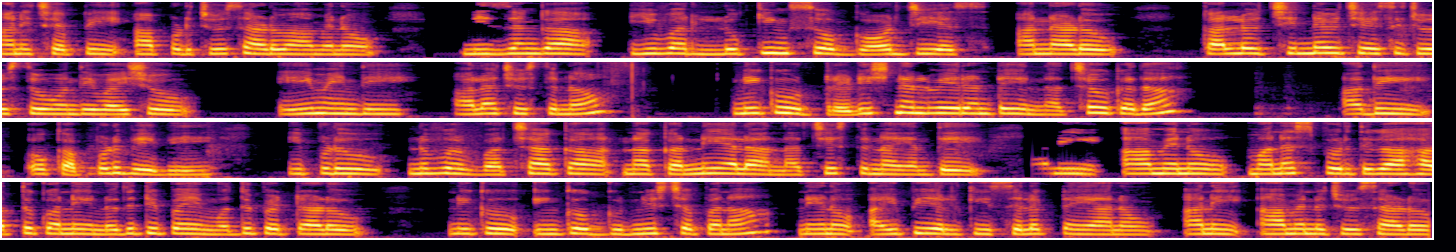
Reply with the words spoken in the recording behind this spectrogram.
అని చెప్పి అప్పుడు చూశాడు ఆమెను. నిజంగా you are looking so gorgeous అన్నాడు. కళ్ళు చిన్నవి చేసి చూస్తూ ఉంది వైషు. ఏమైంది? అలా చూస్తున్నావు? నీకు ట్రెడిషనల్ వేర్ అంటే నచ్చవు కదా? అది ఒకప్పుడు బేబీ. ఇప్పుడు నువ్వు వచ్చాక నా కన్నీ అలా నచ్చేస్తున్నాయంతే? అని ఆమెను మనస్ఫూర్తిగా హత్తుకొని నుదుటిపై ముద్దు పెట్టాడు. నీకు ఇంకో గుడ్ న్యూస్ చెప్పనా? నేను ఐపీఎల్కి సెలెక్ట్ అయ్యాను అని ఆమెను చూశాడు.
